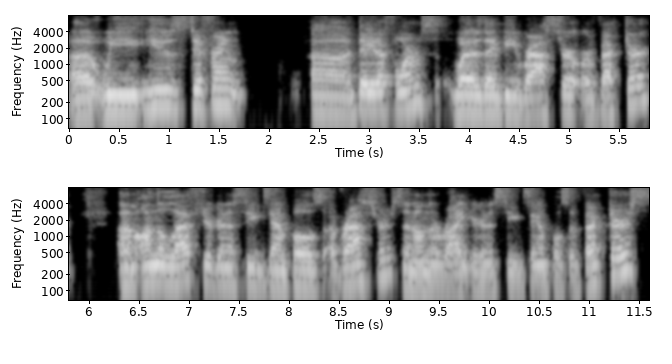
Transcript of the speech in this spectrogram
Uh, we use different uh, data forms, whether they be raster or vector. Um, on the left, you're going to see examples of rasters, and on the right, you're going to see examples of vectors.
